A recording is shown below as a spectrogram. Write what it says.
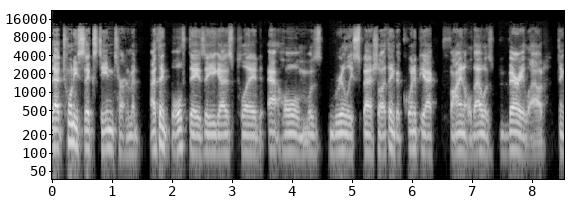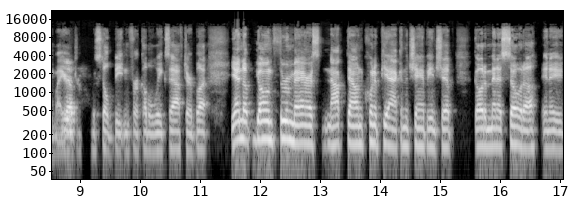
that 2016 tournament, I think both days that you guys played at home was really special. I think the Quinnipiac final that was very loud. I think my ear was still beating for a couple weeks after, but you end up going through Marist, knock down Quinnipiac in the championship, go to Minnesota in a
